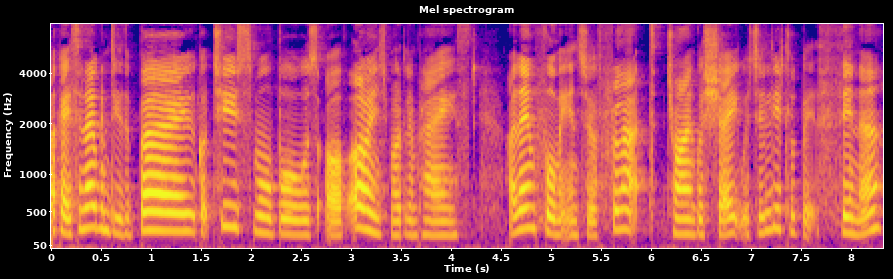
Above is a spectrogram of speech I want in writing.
Okay, so now we're going to do the bow. We've got two small balls of orange modelling paste. I then form it into a flat triangle shape, which is a little bit thinner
